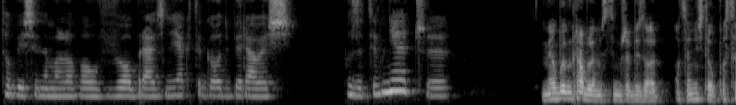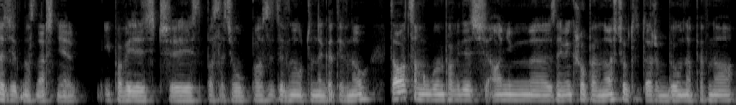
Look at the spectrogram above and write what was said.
tobie się namalował w wyobraźni? Jak tego odbierałeś? Pozytywnie, czy miałbym problem z tym, żeby ocenić tę postać jednoznacznie i powiedzieć, czy jest postacią pozytywną, czy negatywną. To, co mógłbym powiedzieć o nim z największą pewnością, to też był na pewno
